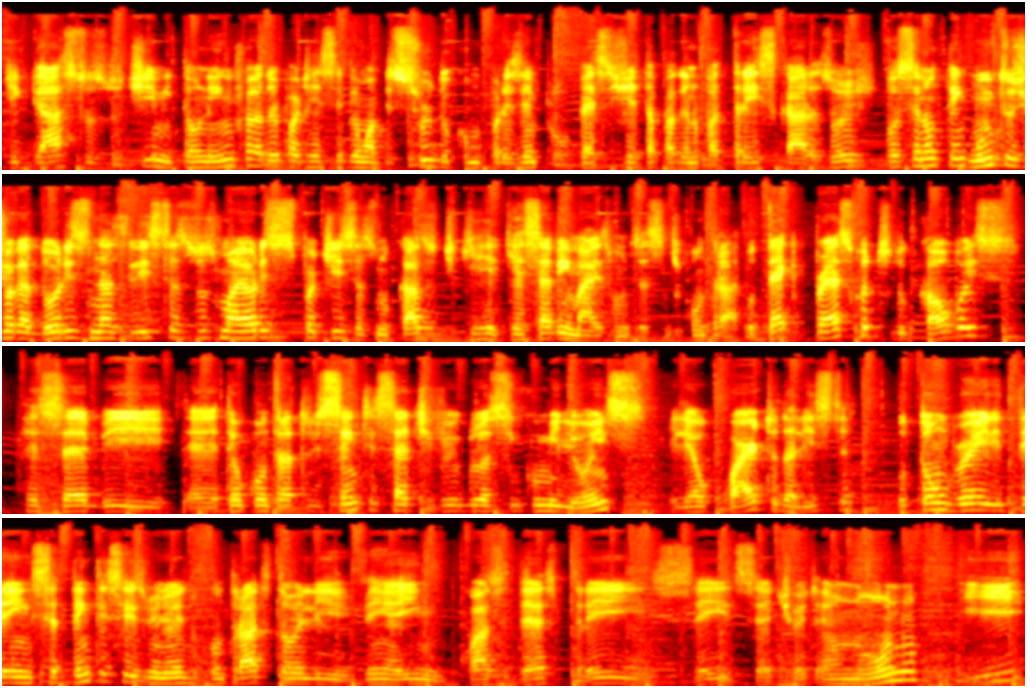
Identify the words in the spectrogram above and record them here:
de gastos do time, então nenhum jogador pode receber um absurdo, como por exemplo o PSG tá pagando para três caras hoje. Você não tem muitos jogadores nas listas dos maiores esportistas, no caso de que, recebem mais, vamos dizer assim, de contrato. O Dak Prescott do Cowboys recebe, é, tem um contrato de 107,5 milhões, ele é o quarto da lista. O Tom Brady tem 76 milhões no contrato, então ele vem aí em quase 10, 3, 6, 7, 8, é o nono. E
